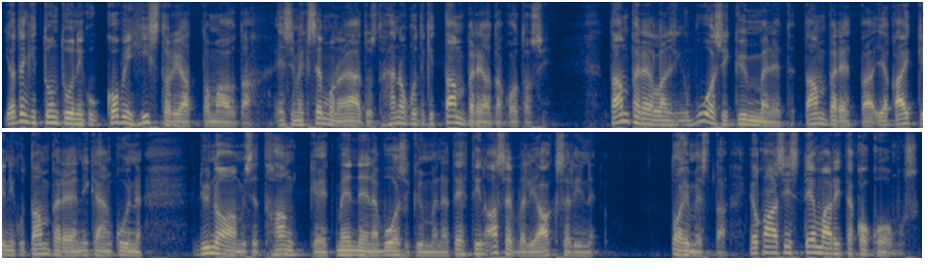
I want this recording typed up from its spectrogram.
jotenkin tuntuu niin kuin kovin historiattomalta esimerkiksi semmoinen ajatus, että hän on kuitenkin Tampereelta kotosi. Tampereella on niin vuosikymmenet Tamperetta ja kaikki niin kuin Tampereen ikään kuin dynaamiset hankkeet menneenä vuosikymmenenä tehtiin Aseveli Akselin toimesta, joka on siis demarit ja kokoomus.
